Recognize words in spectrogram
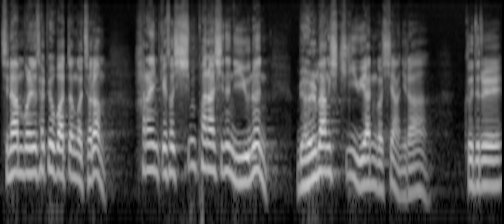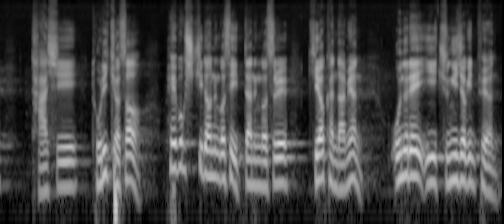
지난번에 살펴보았던 것처럼 하나님께서 심판하시는 이유는 멸망시키기 위한 것이 아니라 그들을 다시 돌이켜서 회복시키려는 것에 있다는 것을 기억한다면 오늘의 이 중의적인 표현,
